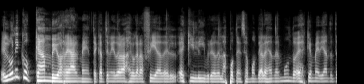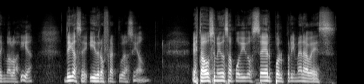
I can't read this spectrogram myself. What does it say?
El único cambio realmente que ha tenido la geografía del equilibrio de las potencias mundiales en el mundo es que mediante tecnología, dígase hidrofracturación, Estados Unidos ha podido ser por primera vez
